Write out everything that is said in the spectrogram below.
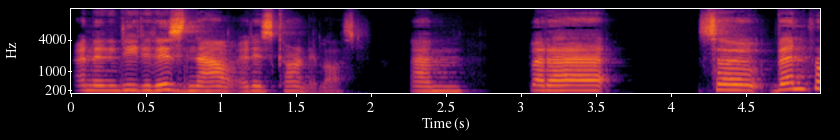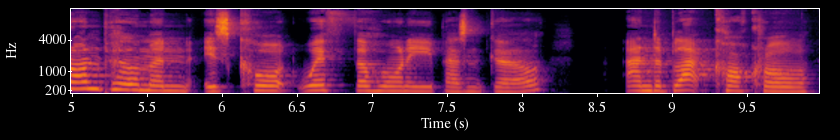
and indeed it is now. It is currently lost. Um, but uh, so then Ron Perlman is caught with the horny peasant girl and a black cockerel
